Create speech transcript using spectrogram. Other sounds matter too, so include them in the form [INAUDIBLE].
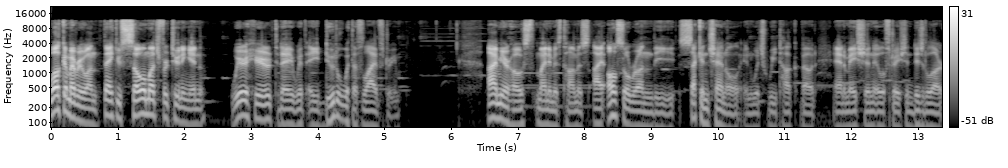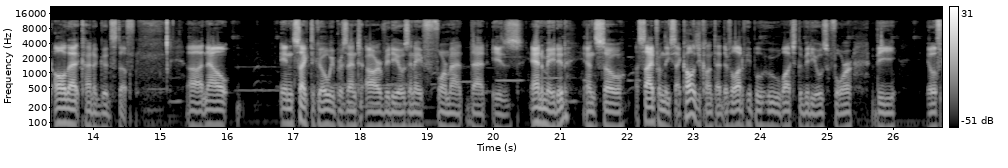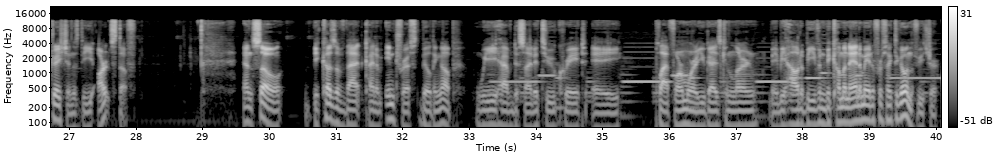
Welcome everyone. Thank you so much for tuning in. We're here today with a Doodle with Us live stream. I'm your host. My name is Thomas. I also run the second channel in which we talk about animation, illustration, digital art, all that kind of good stuff. Uh, now, in Psych2Go, we present our videos in a format that is animated, and so aside from the psychology content, there's a lot of people who watch the videos for the illustrations, the art stuff. And so, because of that kind of interest building up, we have decided to create a platform where you guys can learn maybe how to be, even become an animator for Psych2Go in the future.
